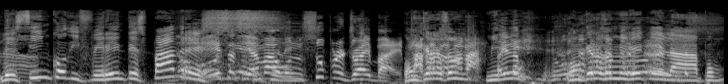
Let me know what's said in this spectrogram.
de cinco diferentes padres. Esa se llama un super drive-by. ¿Con qué razón? Miré la- ¿Con qué razón miré que la po-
